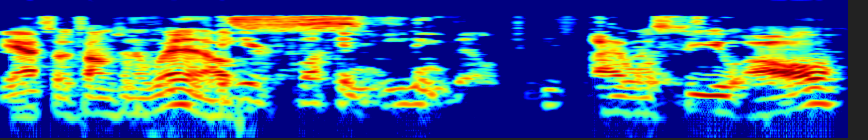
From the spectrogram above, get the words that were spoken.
yeah, so Tom's going to win, and I'll your fucking eating bill. I will see you all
